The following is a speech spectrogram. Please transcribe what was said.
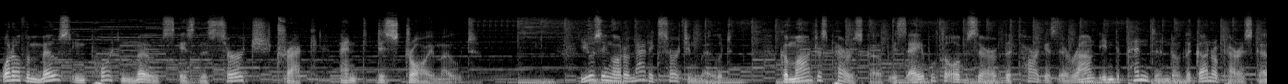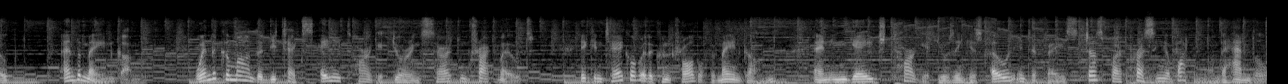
One of the most important modes is the search, track and destroy mode. Using automatic searching mode, Commander's periscope is able to observe the targets around independent of the gunner periscope and the main gun. When the commander detects any target during certain track mode, he can take over the control of the main gun and engage target using his own interface just by pressing a button on the handle.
